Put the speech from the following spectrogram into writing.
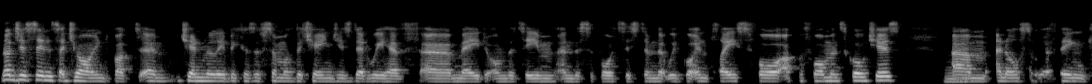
not just since I joined, but um, generally because of some of the changes that we have uh, made on the team and the support system that we've got in place for our performance coaches. Um, and also, I think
